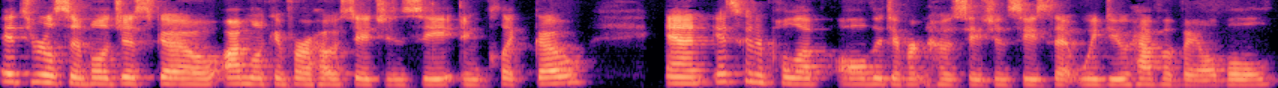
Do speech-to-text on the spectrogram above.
It's real simple. Just go, I'm looking for a host agency and click go and it's going to pull up all the different host agencies that we do have available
